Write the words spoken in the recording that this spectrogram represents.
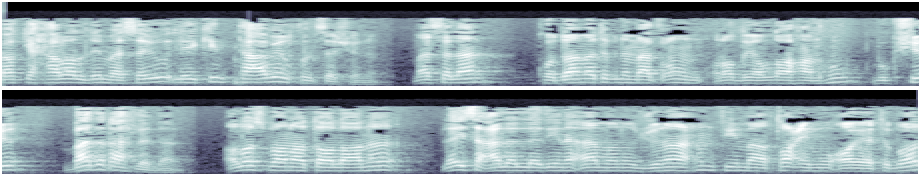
yoki halol demasayu lekin tavil qilsa shuni. Masalan qudomat ibn matun roziyallohu anhu bu kishi badr ahlidan. Alloh subhanaa taoloni laysa alallazina amanu junahun fima ta'imu oyati bor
